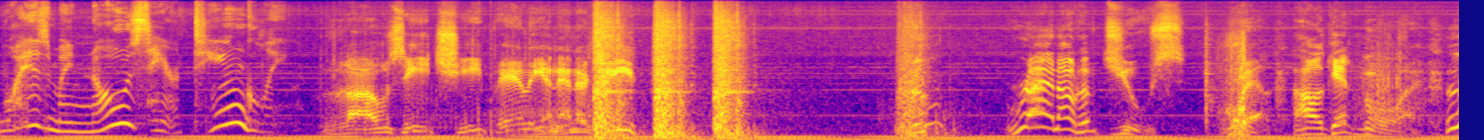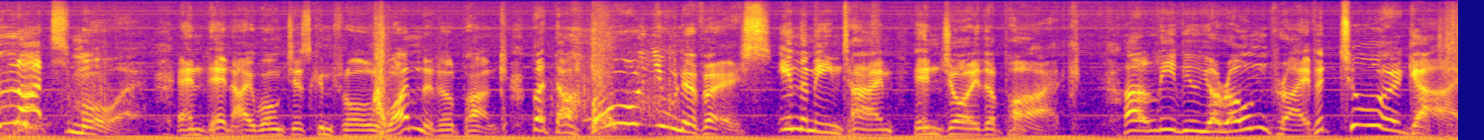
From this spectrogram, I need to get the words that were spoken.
Why is my nose hair tingling? Lousy, cheap alien energy. Huh? Ran out of juice. Well, I'll get more. Lots more. And then I won't just control one little punk, but the whole universe. In the meantime, enjoy the park. I'll leave you your own private tour guide.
